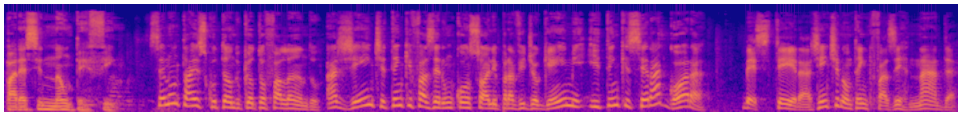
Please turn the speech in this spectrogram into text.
parece não ter fim. Você não tá escutando o que eu tô falando. A gente tem que fazer um console para videogame e tem que ser agora. Besteira, a gente não tem que fazer nada.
